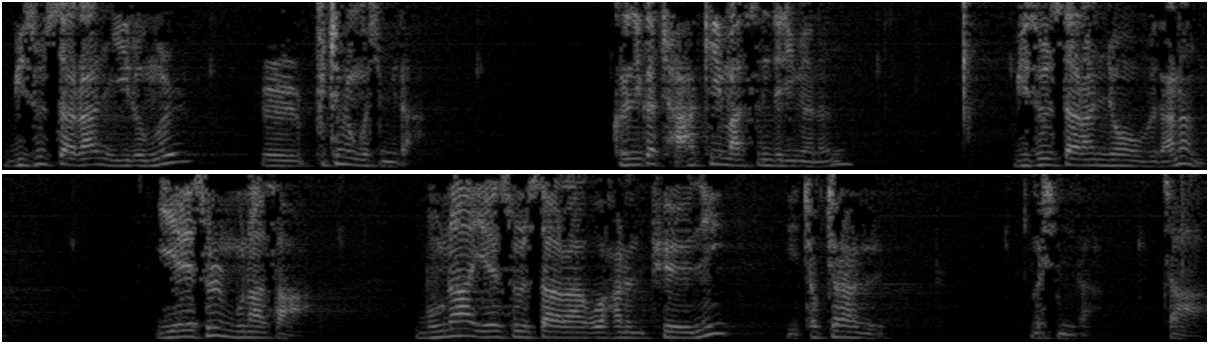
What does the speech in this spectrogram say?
미술사란 이름을 붙여놓은 것입니다. 그러니까 정확히 말씀드리면은 미술사란 용어보다는 예술 문화사, 문화예술사라고 하는 표현이 적절한 것입니다. 자,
